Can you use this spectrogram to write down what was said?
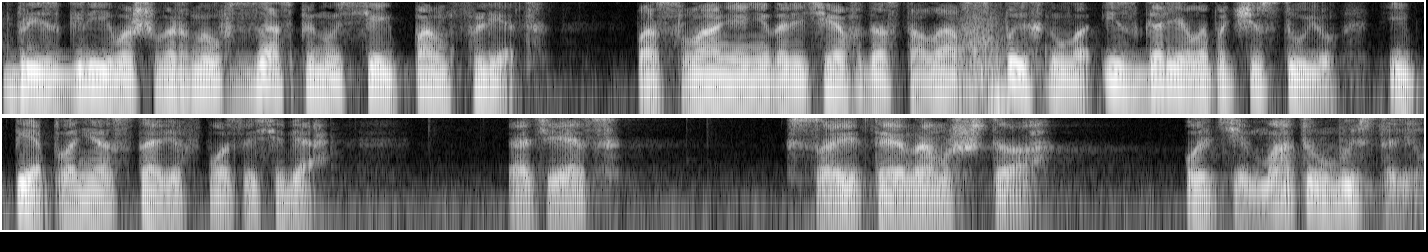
брезгливо швырнув за спину сей памфлет. Послание, не долетев до стола, вспыхнуло и сгорело подчистую, и пепла не оставив после себя. «Отец, Саите нам что, ультиматум выставил?»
